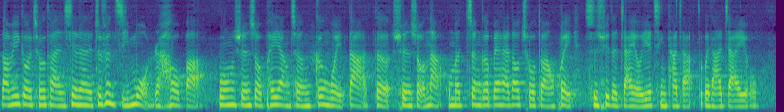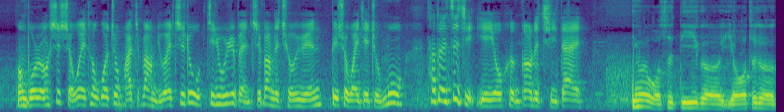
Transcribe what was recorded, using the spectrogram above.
拉米狗球团现在的这份寂寞，然后把波隆选手培养成更伟大的选手。那我们整个北海道球团会持续的加油，也请大家为他加油。王柏荣是首位透过中华职棒旅外制度进入日本职棒的球员，备受外界瞩目。他对自己也有很高的期待。因为我是第一个由这个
